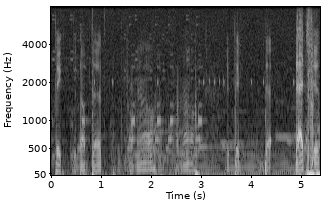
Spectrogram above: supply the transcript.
We take we dump that for now. For now, we take that that shit.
